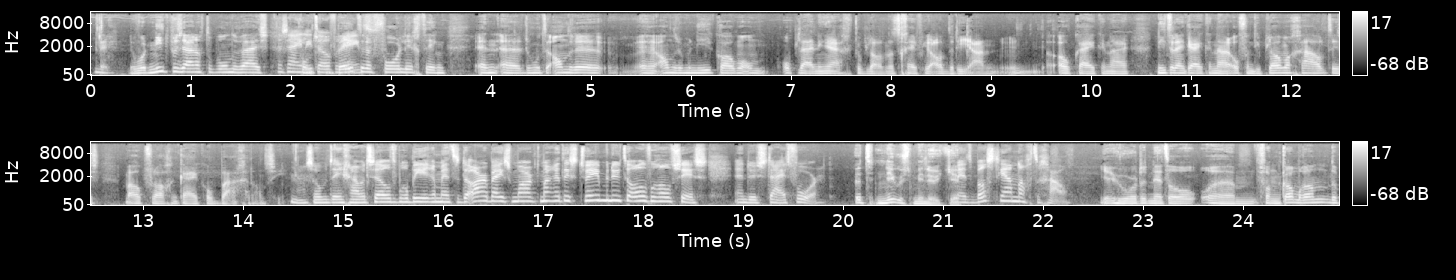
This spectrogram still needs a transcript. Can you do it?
Nee, er wordt niet bezuinigd op onderwijs. Er zijn niet over betere voorlichting. En uh, er moet een andere, uh, andere manier komen om opleidingen eigenlijk te plannen. Dat geven jullie al drie aan. Ook kijken naar, niet alleen kijken naar of een diploma gehaald is... maar ook vooral gaan kijken op baangarantie. Nou, zometeen gaan we hetzelfde proberen met de arbeidsmarkt. Maar het is twee minuten over half zes. En dus tijd voor... Het Nieuwsminuutje. Met Bastiaan Nachtegaal. Ja, u hoorde net al um, van Kamran. De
